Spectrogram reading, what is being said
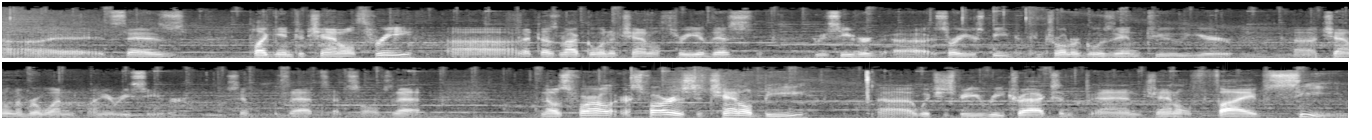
uh, it says plug into channel 3 uh, that does not go into channel 3 of this. Receiver uh, sorry your speed controller goes into your uh, channel number 1 on your receiver. Simple as that that solves that. Now as far as far as the channel B uh, which is for your retracts, and, and channel 5C,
